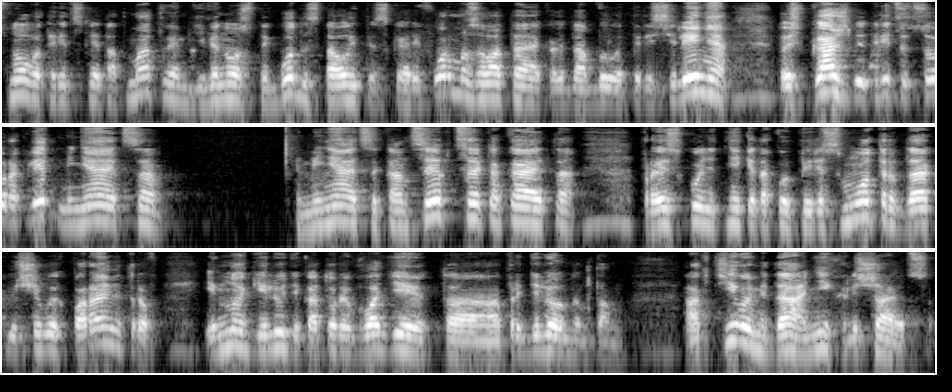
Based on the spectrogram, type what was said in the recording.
снова 30 лет отматываем, 90-е годы, Столыпинская реформа золотая, когда было переселение. То есть каждые 30-40 лет меняется, меняется концепция какая-то, происходит некий такой пересмотр да, ключевых параметров, и многие люди, которые владеют а, определенным там, активами, да, они их лишаются.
